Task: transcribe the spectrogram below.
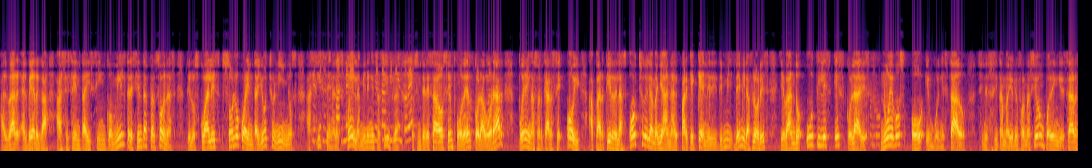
alberga a 65.300 personas, de los cuales solo 48 niños asisten a la escuela. Miren esta cifra. Los interesados en poder colaborar pueden acercarse hoy a partir de las 8 de la mañana al Parque Kennedy de Miraflores llevando útiles escolares nuevos o en buen estado. Si necesitan mayor información pueden ingresar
